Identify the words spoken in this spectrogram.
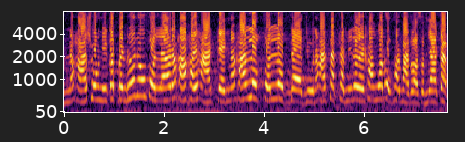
นนะคะ ช่วงนี้ก็เป็นฤดูฝนแล้วนะคะ ใครหาเก่งนะคะ หลบฝนหลบแดดอยู่นะคะ จัดคันนี้ได้เลยค่ะงวด 6,000 บาทตลอดสัญญากับ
